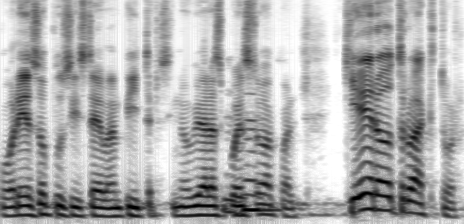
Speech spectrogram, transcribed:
por eso pusiste a Evan Peters, si no hubieras puesto a cualquier otro actor.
